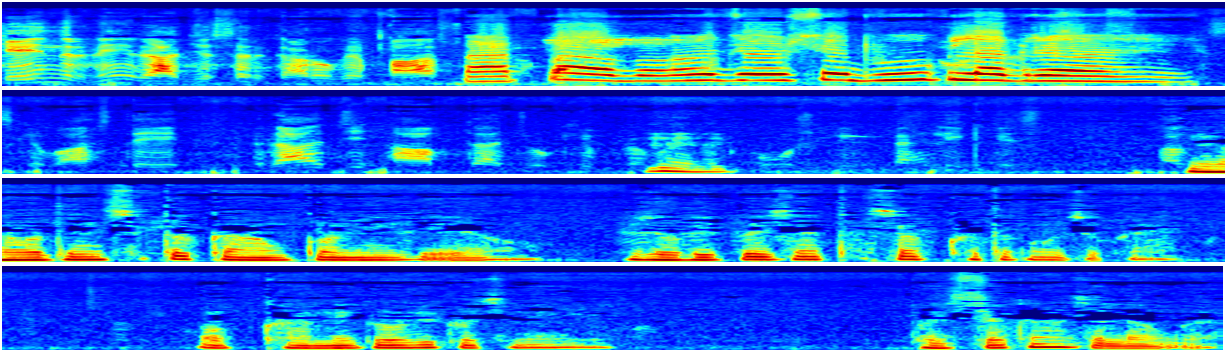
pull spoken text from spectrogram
केंद्र ने राज्य सरकारों के पास पापा बहुत ज़ोर से भूख लग रहा है। इसके वास्ते राज्य आपदा जोखिम प्रबंधन कोष की पहली किस्त नौ दिन से तो काम को नहीं गया जो भी पैसा था सब खत्म हो चुका है। अब खाने को भी कुछ नहीं। पैसा कहाँ से लाऊँगा?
